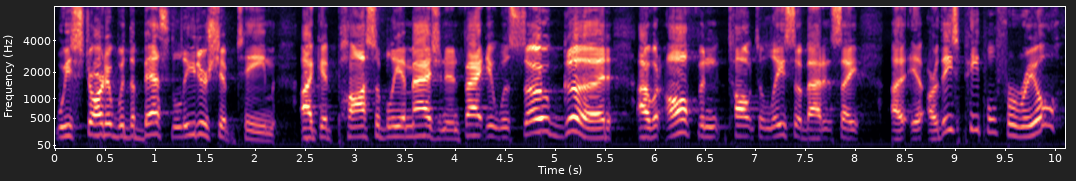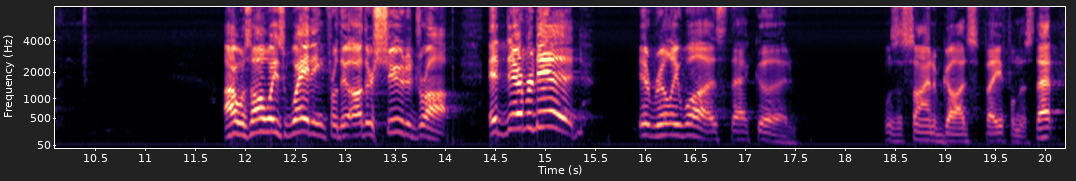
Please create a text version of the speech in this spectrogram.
We started with the best leadership team I could possibly imagine. In fact, it was so good, I would often talk to Lisa about it and say, uh, Are these people for real? I was always waiting for the other shoe to drop. It never did. It really was that good. It was a sign of God's faithfulness. That,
